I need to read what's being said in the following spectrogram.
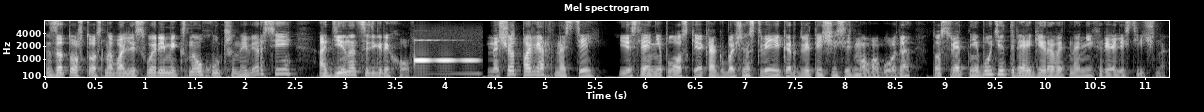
За то, что основали свой ремикс на ухудшенной версии, 11 грехов. Насчет поверхностей. Если они плоские, как в большинстве игр 2007 года, то свет не будет реагировать на них реалистично.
